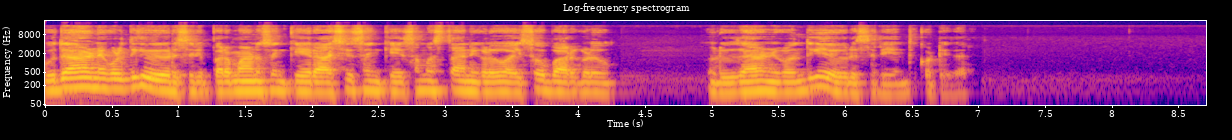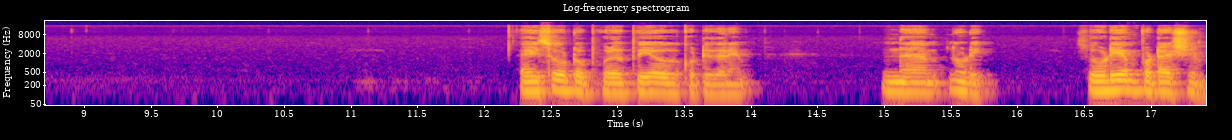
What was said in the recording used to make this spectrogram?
ಉದಾಹರಣೆಗಳೊಂದಿಗೆ ವಿವರಿಸಿರಿ. ಪರಮಾಣು ಸಂಖ್ಯೆ, ರಾಶಿ ಸಂಖ್ಯೆ, ಸಮಸ್ಥಾನಿಗಳು, ಐಸೋಬಾರ್ಗಳು. ನೋಡಿ, ಉದಾಹರಣೆಗಳೊಂದಿಗೆ ವಿವರಿಸಿರಿ ಅಂತ ಕೊಟ್ಟಿದ್ದಾರೆ. ಐಸೋಟೋಪ್ಗಳ ಉಪಯೋಗ ಕೊಟ್ಟಿದ್ದಾರೆ. ನೋಡಿ, ಸೋಡಿಯಂ, ಪೊಟ್ಯಾಷಿಯಂ.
